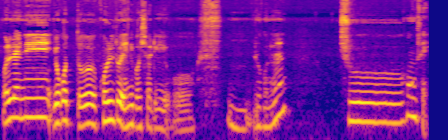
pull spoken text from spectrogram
원래는 요것도 골드 애니버셔리, 요거, 음, 요거는 주홍색.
